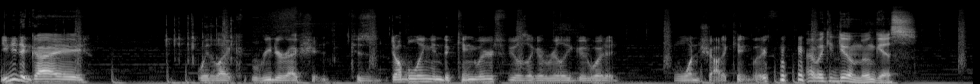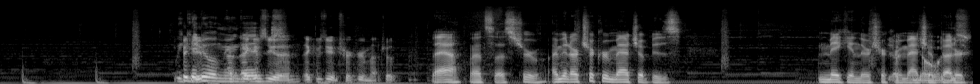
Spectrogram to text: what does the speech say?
You need a guy with like redirection because doubling into Kinglers feels like a really good way to one shot a Kingler. All right, we could do a Moongus. we could do a that, that gives you a that gives you a trickery matchup. Yeah, that's that's true. I mean, our Trick Room matchup is making their Trick Room Yeah, matchup no, better. just-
